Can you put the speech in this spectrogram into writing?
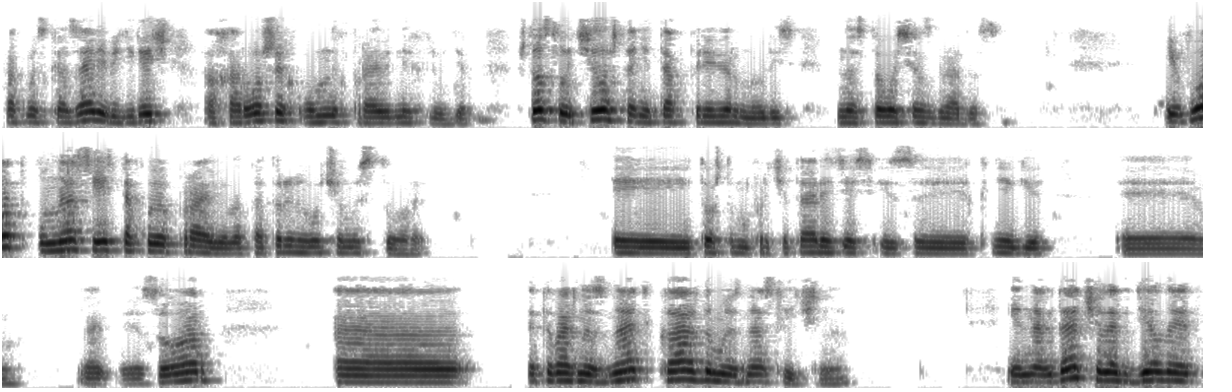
Как мы сказали, ведь речь о хороших, умных, праведных людях. Что случилось, что они так перевернулись на 180 градусов? И вот у нас есть такое правило, которое мы учим из Торы. И то, что мы прочитали здесь из э, книги э, э, Зоар, это важно знать каждому из нас лично. Иногда человек делает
